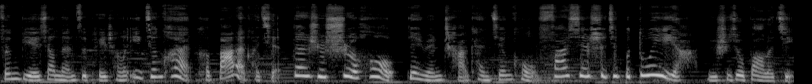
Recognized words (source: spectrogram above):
分别向男子赔偿了一千块和八百块钱，但是事后店员查看监控，发现事情不对呀，于是就报了警。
